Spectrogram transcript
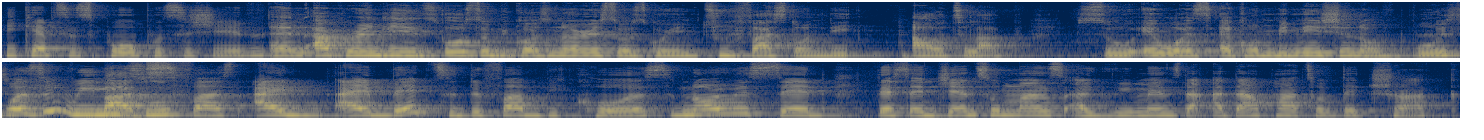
He kept his pole position. And apparently it's also because Norris was going too fast on the out lap. So it was a combination of both. Was it really But too fast? I I beg to differ because Norris said there's a gentleman's agreement that at that part of the track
